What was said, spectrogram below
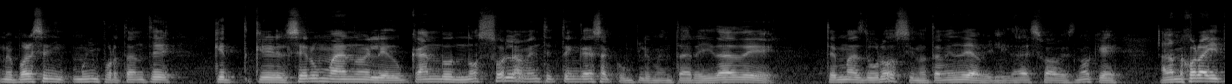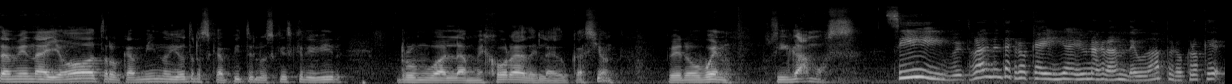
me parece muy importante que, el ser humano, el educando, no solamente tenga esa complementariedad de temas duros, sino también de habilidades suaves, ¿no? Que a lo mejor ahí también hay otro camino y otros capítulos que escribir rumbo a la mejora de la educación. Pero bueno, sigamos. Sí, realmente creo que ahí hay una gran deuda, pero creo que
